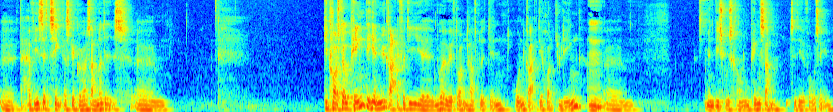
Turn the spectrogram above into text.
Øh, der er visse ting, der skal gøres anderledes. Øh, de koster jo penge, det her nye grej, fordi øh, nu har jeg jo efterhånden haft noget andet rundgrej, det holdt jo længe. Mm. Øh, men vi skulle skrave nogle penge sammen til det her foretagende.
